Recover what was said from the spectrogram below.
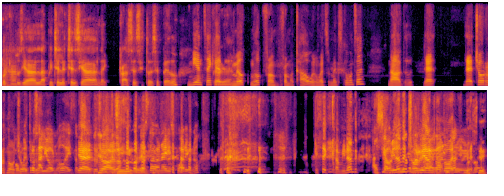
porque Ajá. pues ya la pinche leche es ya like processed y todo ese pedo. Me and Tank had yeah. milk milk from from a cow when we went to Mexico one time. Nah, dude, that that chorro is no Como joke. entró dude. salió, ¿no? Ahí está. Yeah, no, no. Sí, Ya güey. estaban ahí squatting, ¿no? caminando, Así caminando y ahorita- chorreando, no, Cagando, güey.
